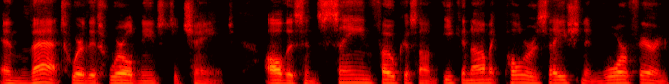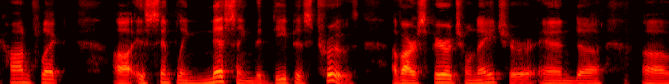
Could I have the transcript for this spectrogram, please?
And that's where this world needs to change. All this insane focus on economic polarization and warfare and conflict, uh, is simply missing the deepest truth of our spiritual nature and uh, uh,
